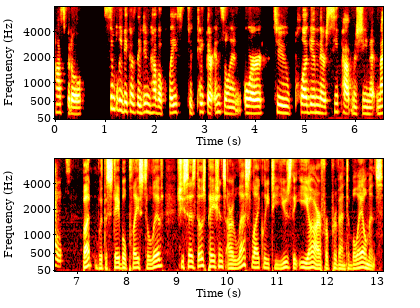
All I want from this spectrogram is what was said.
hospital simply because they didn't have a place to take their insulin or to plug in their CPAP machine at night. But with a stable place to live, she says those patients are less likely to use the ER for preventable ailments.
